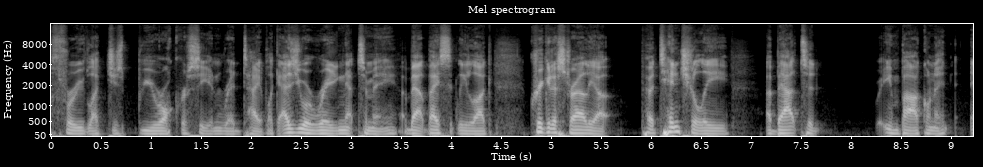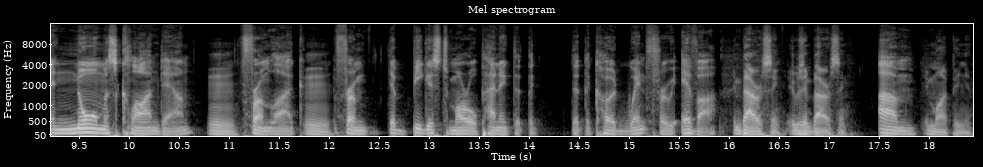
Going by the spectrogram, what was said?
through like just bureaucracy and red tape. Like as you were reading that to me about basically like Cricket Australia potentially about to embark on an enormous climb down Mm. from like from the biggest moral panic that the that the code went through ever. Embarrassing. It was embarrassing, Um, in my opinion.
